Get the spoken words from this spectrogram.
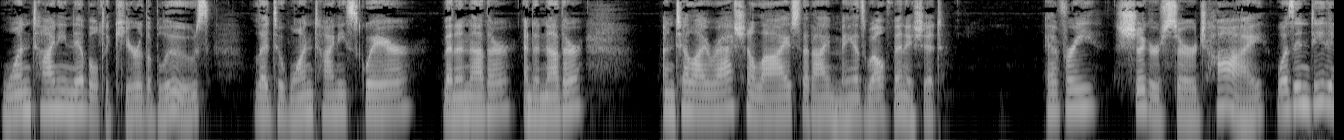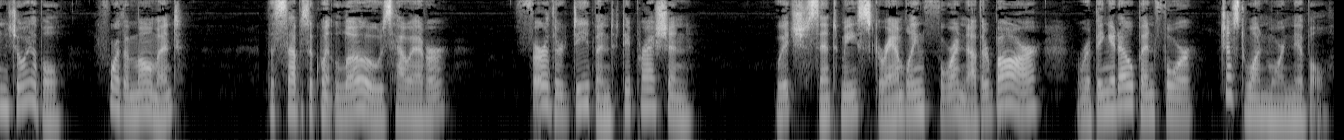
One tiny nibble to cure the blues led to one tiny square, then another and another, until I rationalized that I may as well finish it. Every sugar surge high was indeed enjoyable for the moment. The subsequent lows, however, further deepened depression, which sent me scrambling for another bar, ripping it open for just one more nibble.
